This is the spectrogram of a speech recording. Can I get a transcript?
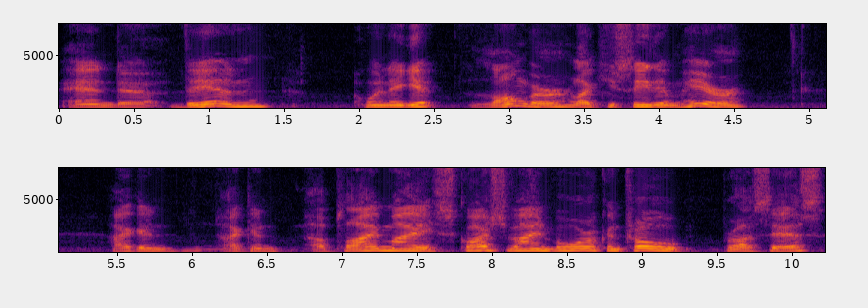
And uh, then when they get longer, like you see them here, I can I can apply my squash vine borer control process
